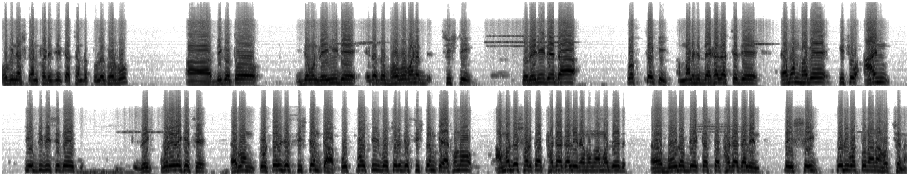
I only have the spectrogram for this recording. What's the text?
অবিনাশ কানফাটিজির কাছে আমরা তুলে ধরবো। বিগত যেমন রেনি ডে এটা তো ভগবানের সৃষ্টি। তো রেইনি ডেটা প্রত্যেকেই, মানুষের দেখা যাচ্ছে যে এমন ভাবে কিছু আইন টিএফডিবিসিতে করে রেখেছে এবং টোটাল যে সিস্টেমটা পঁয়ত্রিশ বছরের যে সিস্টেমকে এখনও আমাদের সরকার থাকাকালীন এবং আমাদের বোর্ড অফ ডিরেক্টরসটা থাকাকালীন সেই পরিবর্তন আনা হচ্ছে না।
